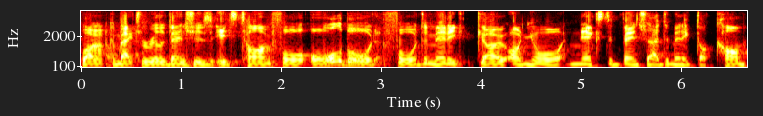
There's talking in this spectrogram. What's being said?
Welcome back to Real Adventures. It's time for all aboard for Dometic. Go on your next adventure, Dometic.com.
